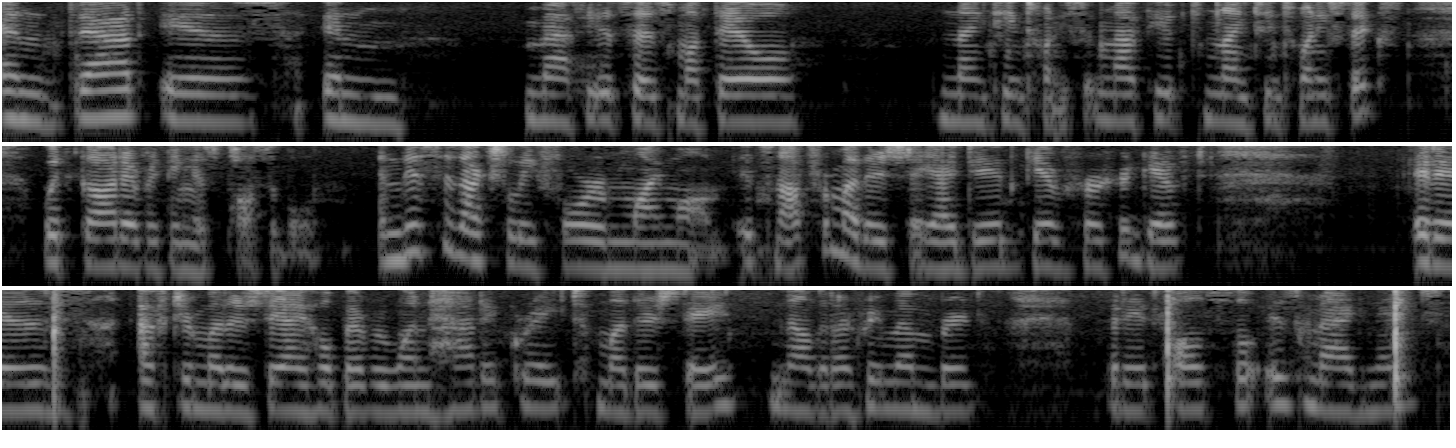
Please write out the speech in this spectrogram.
And that is in Matthew, it says Mateo 1926, Matthew 1926, with God everything is possible. And this is actually for my mom. It's not for Mother's Day. I did give her her gift. It is after Mother's Day. I hope everyone had a great Mother's Day, now that I've remembered. But it also is magnet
